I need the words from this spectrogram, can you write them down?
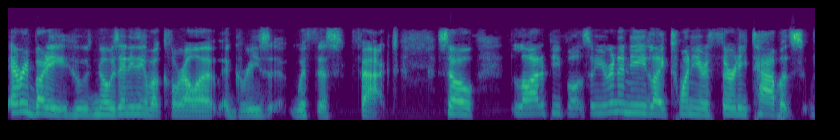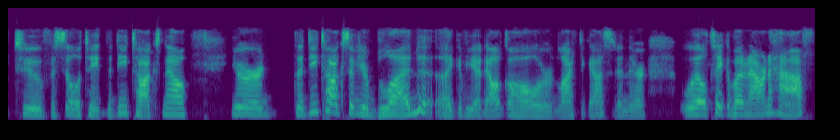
everybody who knows anything about chlorella agrees with this fact. So a lot of people, so you're going to need like 20 or 30 tablets to facilitate the detox. Now, your the detox of your blood, like if you had alcohol or lactic acid in there, will take about an hour and a half.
